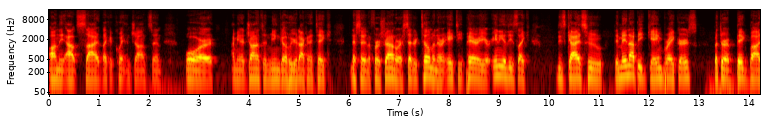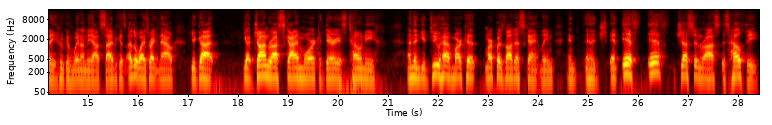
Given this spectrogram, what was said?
on the outside, like a Quentin Johnston or I mean a Jonathan Mingo, who you're not going to take necessarily in the first round, or a Cedric Tillman or A.T. Perry, or any of these like these guys who they may not be game breakers, but they're a big body who can win on the outside. Because otherwise, right now you got you got John Ross, Skyy Moore, Kadarius Toney, and then you do have Marquez, Marquez Valdes Scantling, and and and if if Justyn Ross is healthy,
